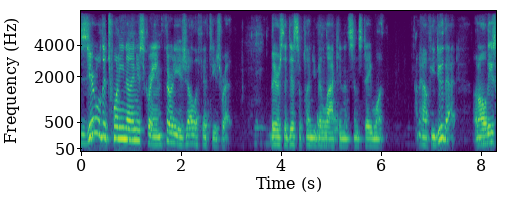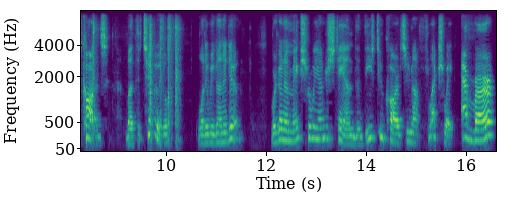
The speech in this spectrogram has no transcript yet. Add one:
0 to 29 is green, 30 is yellow, 50 is red. There's the discipline you've been lacking in since day one. Now, if you do that on all these cards, but the two, what are we going to do? We're going to make sure we understand that these two cards do not fluctuate ever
